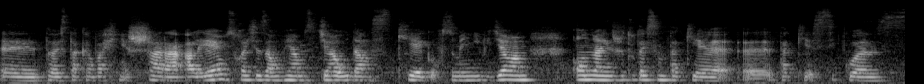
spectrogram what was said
E, to jest taka właśnie szara, ale ja ją, słuchajcie, zamówiłam z działu damskiego. W sumie nie widziałam online, że tutaj są takie, e, takie sequence,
